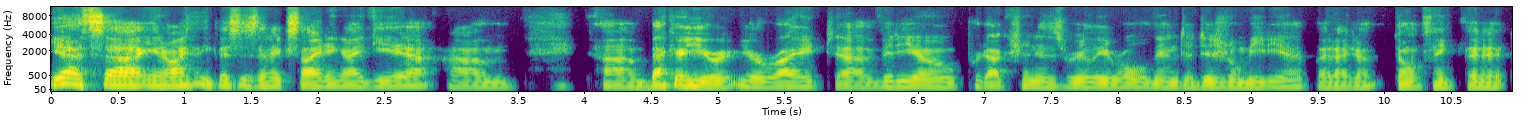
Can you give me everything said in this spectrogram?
Yes, uh, you know, I think this is an exciting idea. Um, um, Becca, you're, you're right. Uh, video production is really rolled into digital media, but I don't, don't think that it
